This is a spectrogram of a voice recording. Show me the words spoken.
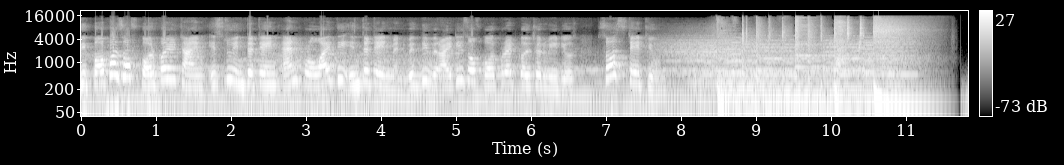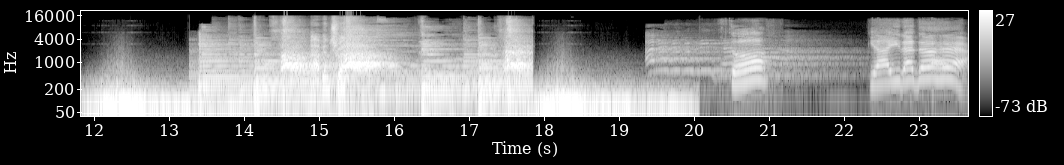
The purpose of corporate time is to entertain and provide the entertainment with the varieties of corporate culture videos. So stay tuned. I've been trying. तो क्या इरादा है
